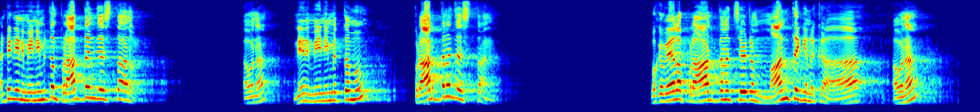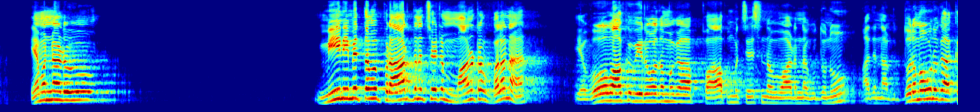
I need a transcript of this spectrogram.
అంటే నేను మీ నిమిత్తం ప్రార్థన చేస్తాను. అవునా? నేను మీ నిమిత్తము ప్రార్థన చేస్తాను. ఒకవేళ ప్రార్థన చేయటం మాంతే గనుక అవునా? ఏమన్నాడు? మీ నిమిత్తము ప్రార్థన చేయటం మానుట వలన యహోవాకు విరోధముగా పాపము చేసిన వాడు నగుదును అది నాకు దూరమవునుగాక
